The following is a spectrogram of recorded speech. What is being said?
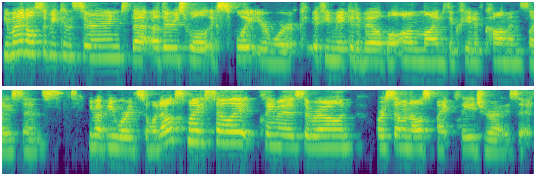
You might also be concerned that others will exploit your work if you make it available online with a Creative Commons license. You might be worried someone else might sell it, claim it as their own, or someone else might plagiarize it.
